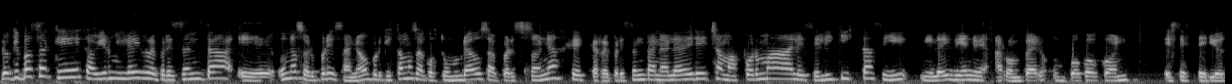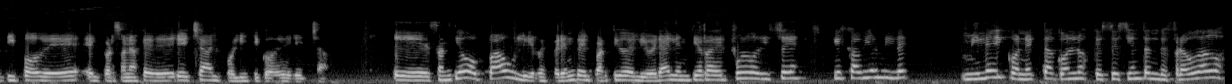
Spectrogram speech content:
Lo que pasa que Javier Milei representa eh, una sorpresa, ¿no? Porque estamos acostumbrados a personajes que representan a la derecha más formales, elitistas, y Milei viene a romper un poco con ese estereotipo de el personaje de derecha, el político de derecha. Eh, Santiago Pauli, referente del Partido Liberal en Tierra del Fuego, dice que Javier Milei, Milei conecta con los que se sienten defraudados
